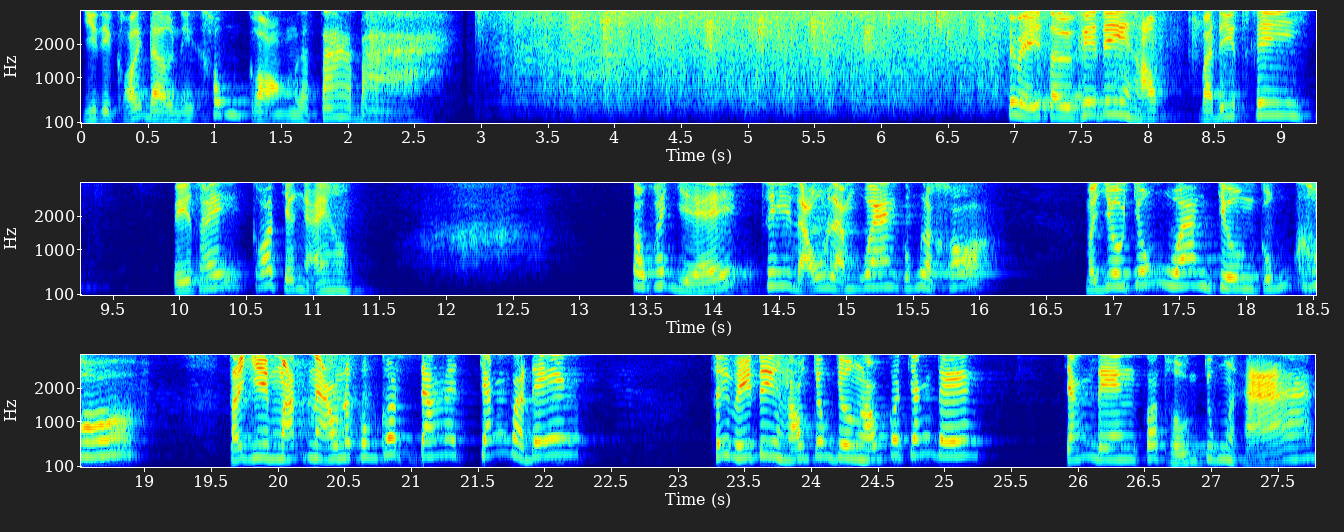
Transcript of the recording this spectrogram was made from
vì thì cõi đời này không còn là ta bà. Quý vị, từ khi đi học và đi thi, vị thấy có trở ngại không? Đâu phải dễ, thi đậu làm quan cũng là khó. Mà vô chốn quan trường cũng khó. Tại vì mặt nào nó cũng có đắng, trắng và đen. Thí vị đi học trong trường học có trắng, đen. Trắng, đen có thượng, trung, hạ.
